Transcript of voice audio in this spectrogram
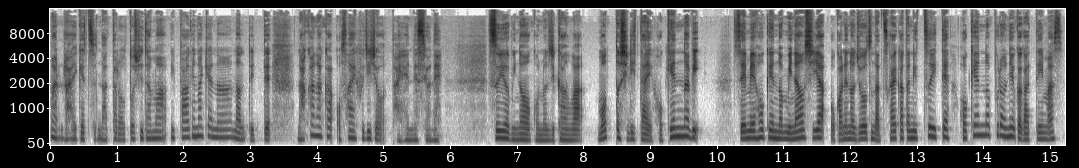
まあ来月になったらお年玉いっぱいあげなきゃな、なんて言って、なかなかお財布事情大変ですよね。水曜日のこの時間は、もっと知りたい保険ナビ。生命保険の見直しやお金の上手な使い方について保険のプロに伺っています。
